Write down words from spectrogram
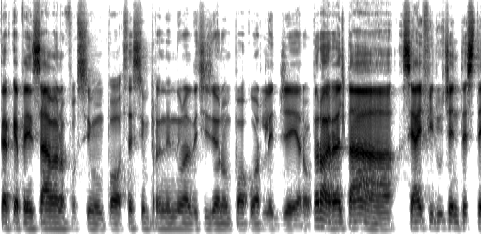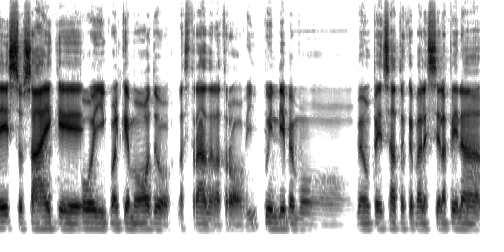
perché pensavano fossimo un po', stessimo prendendo una decisione un po' a cuor leggero. Però in realtà, se hai fiducia in te stesso, sai che poi in qualche modo la strada la trovi. Quindi abbiamo, abbiamo pensato che valesse la pena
